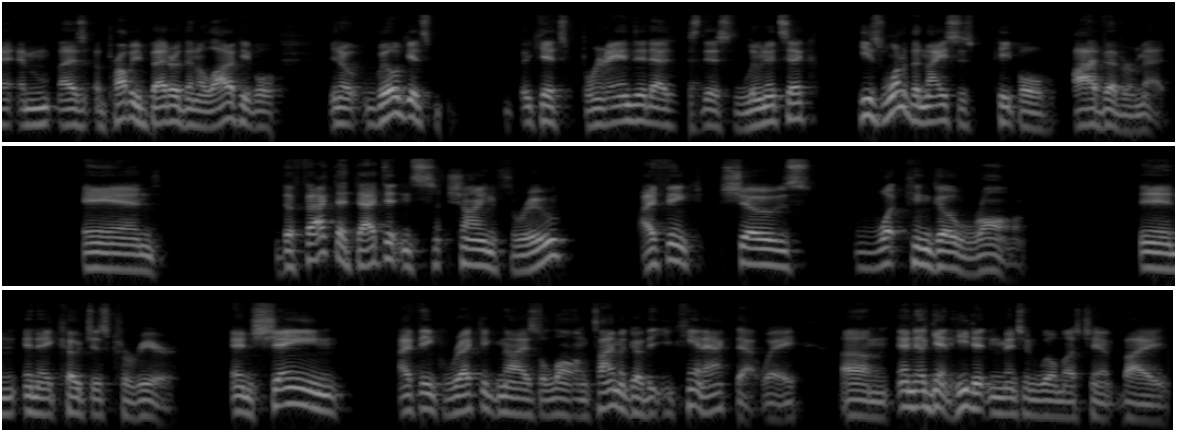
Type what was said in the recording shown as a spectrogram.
and as probably better than a lot of people, you know, Will gets gets branded as this lunatic he's one of the nicest people I've ever met. And the fact that that didn't shine through, I think shows what can go wrong in in a coach's career. And Shane, I think, recognized a long time ago that you can't act that way. Um, and again, he didn't mention Will Muschamp by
